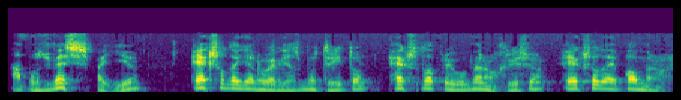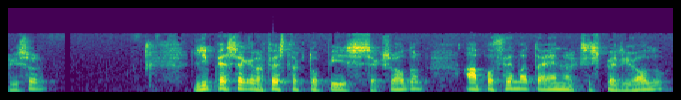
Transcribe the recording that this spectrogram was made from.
αποσβέσεις παγίων, έξοδα για λογαριασμό τρίτων, έξοδα προηγουμένων χρήσεων, έξοδα επόμενων χρήσεων, λοιπές εγγραφές τακτοποίησης εξόδων, από θέματα έναρξης περίοδου,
